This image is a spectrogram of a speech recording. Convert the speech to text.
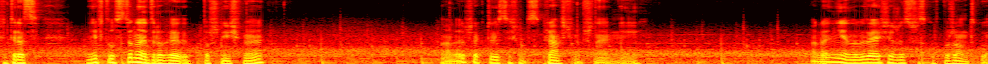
teraz nie w tą stronę trochę poszliśmy. Ale już jak tu jesteśmy, to sprawdźmy przynajmniej. Ale nie, no wydaje się, że jest wszystko w porządku.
